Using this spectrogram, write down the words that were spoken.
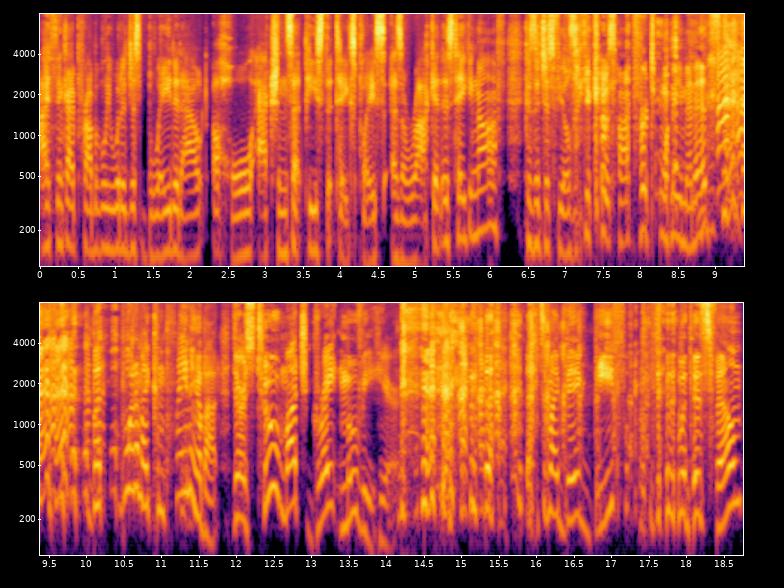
I think I probably would have just bladed out a whole action set piece that takes place as a rocket is taking off because it just feels like it goes on for 20 minutes. but what am I complaining about? There's too much great movie here. That's my big beef with, this film.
